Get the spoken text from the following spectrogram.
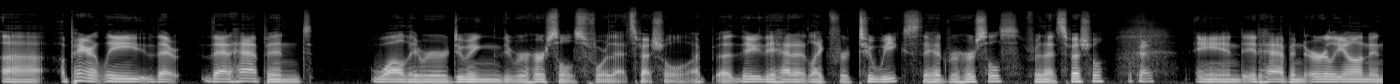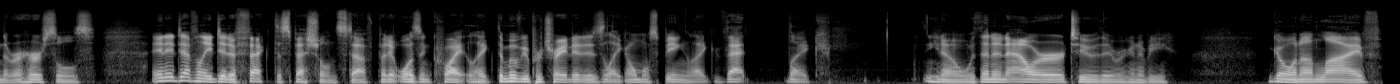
Uh, apparently, that that happened while they were doing the rehearsals for that special. I, uh, they they had it like for two weeks. They had rehearsals for that special, okay and it happened early on in the rehearsals. And it definitely did affect the special and stuff, but it wasn't quite like the movie portrayed it as like almost being like that, like, you know, within an hour or two they were going to be going on live.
